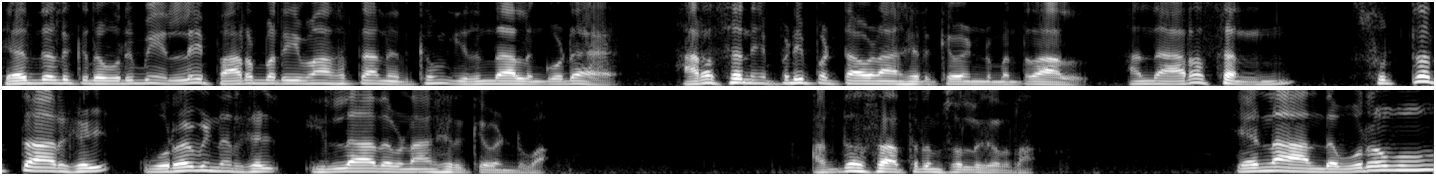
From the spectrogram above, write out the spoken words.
தேர்ந்தெடுக்கிற உரிமை இல்லை பாரம்பரியமாகத்தான் இருக்கும். இருந்தாலும் கூட அரசன் எப்படிப்பட்டவனாக இருக்க வேண்டுமென்றால் அந்த அரசன் சுற்றத்தார்கள் உறவினர்கள் இல்லாதவனாக இருக்க வேண்டுமா அர்த்த சாஸ்திரம் சொல்லுகிறதான் ஏன்னா அந்த உறவும்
